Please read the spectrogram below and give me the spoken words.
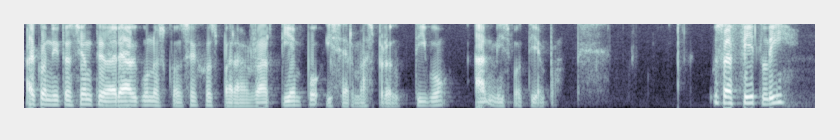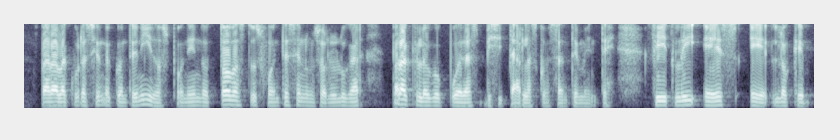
A continuación te daré algunos consejos para ahorrar tiempo y ser más productivo al mismo tiempo. Usa Feedly para la curación de contenidos, poniendo todas tus fuentes en un solo lugar para que luego puedas visitarlas constantemente. Feedly es eh, lo que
